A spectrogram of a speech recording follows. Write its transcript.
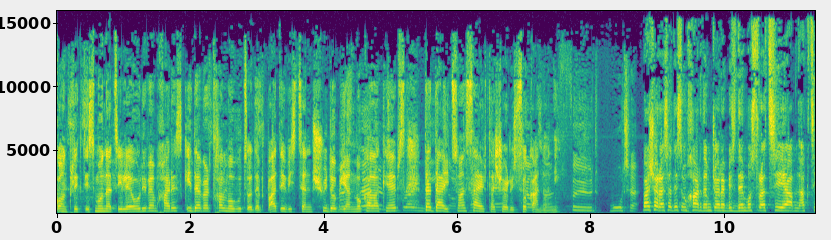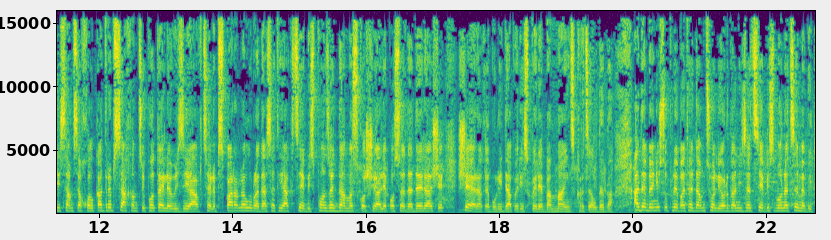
კონფლიქტის მონაწილე ორივე მხარეს კიდევ ერთხელ მოვუწოდებ პატივისცემ მშვიდობიან მოქალაქეებს და დაიცვან საერთაშორისო კანონი. ბაშარ ასადის მხარდამჭერების დემონსტრაცია. აქციის სამსახურ კადრებს სახელმწიფო ტელევიზია ავრცელებს პარალელურად ასეთი აქციების ფონზე დამასკოში ალეპოსა და დერაში შეარაღებული დაპირისპირება მაინც გრძელდება. ადამიანის უფლებათა დამცველი ორგანიზაციების მონაცემებით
